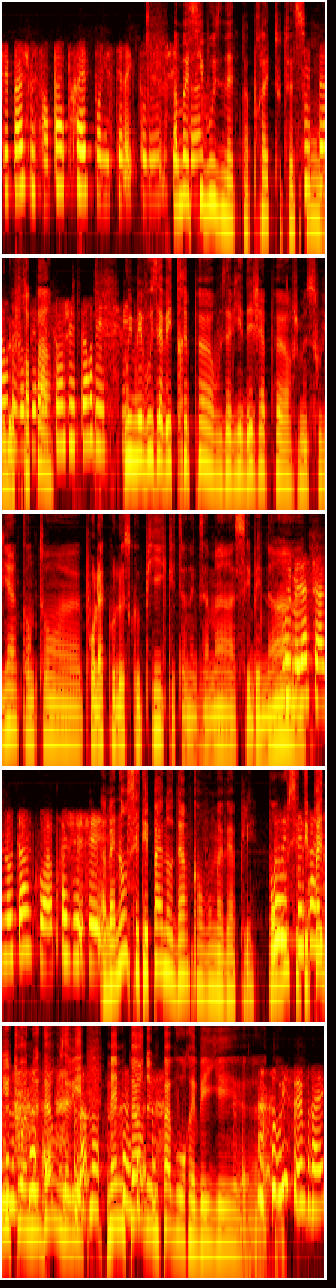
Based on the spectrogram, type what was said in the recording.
sais pas, je me sens pas prête pour l'hystérectomie. Ah bah si vous n'êtes pas prête, de toute façon, on ne le fera pas. J'ai peur des suites. Oui, mais vous avez très peur. Vous aviez déjà peur. Je me souviens quand on euh, pour la coloscopie, qui est un examen assez bénin. Oui, mais là c'est anodin, quoi. Après, j'ai. Ah ben non, c'était pas anodin quand vous m'avez appelé. Pour vous, c'était pas, du tout anodin. Vous aviez même peur de ne pas vous réveiller. Euh. oui, c'est vrai.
